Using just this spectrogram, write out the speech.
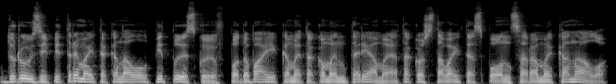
Друзі, підтримайте канал підпискою, вподобайками та коментарями, а також ставайте спонсорами каналу.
